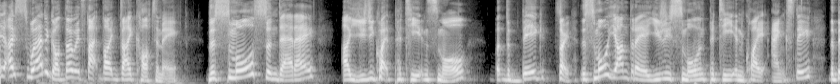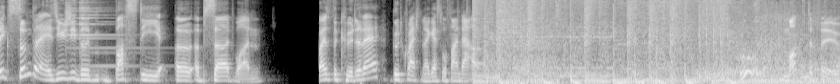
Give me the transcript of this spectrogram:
I, I swear to God, though, it's that like dichotomy. The small tsundere are usually quite petite and small, but the big, sorry, the small yandere are usually small and petite and quite angsty. The big tsundere is usually the busty, uh, absurd one. Where's the kudere? Good question. I guess we'll find out. Ooh, monster foo.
